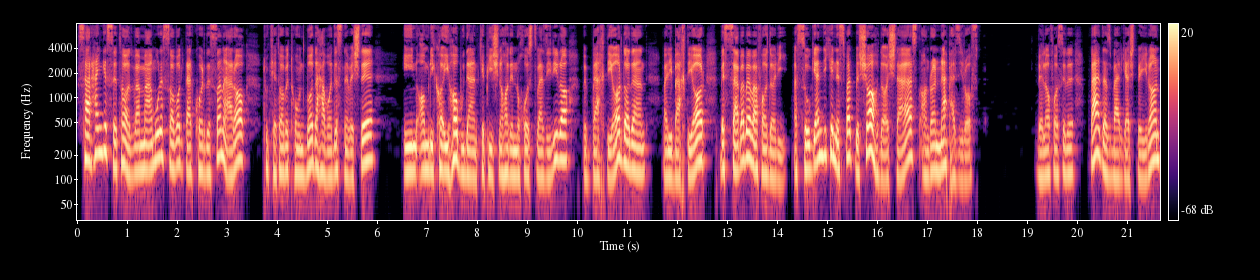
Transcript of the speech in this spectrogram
سرهنگ ستاد و معمور ساواک در کردستان عراق تو کتاب تندباد حوادث نوشته این آمریکایی ها بودند که پیشنهاد نخست وزیری را به بختیار دادند ولی بختیار به سبب وفاداری و سوگندی که نسبت به شاه داشته است آن را نپذیرفت بلافاصله بعد از برگشت به ایران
